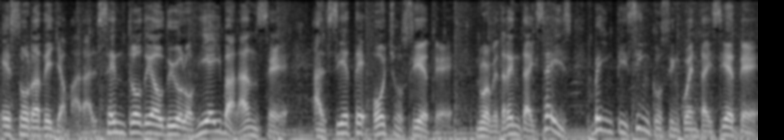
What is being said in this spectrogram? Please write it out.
es hora de llamar al Centro de Audiología y Balance al 787-936-2557.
